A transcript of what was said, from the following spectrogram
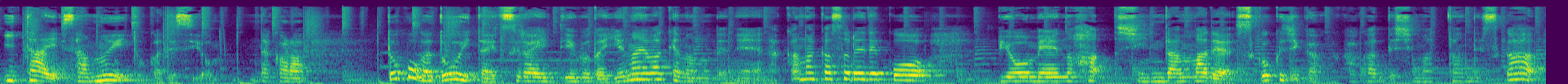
痛い寒いとかですよ。だからどこがどう痛い辛いっていうことは言えないわけなのでねなかなかそれでこう病名の診断まですごく時間がかかってしまったんですが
